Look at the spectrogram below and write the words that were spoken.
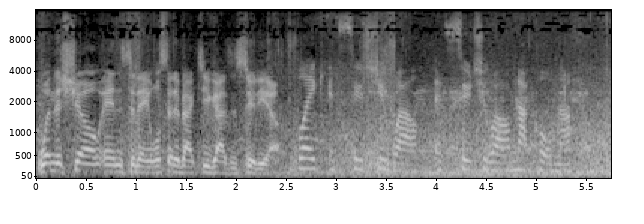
when the show ends today. We'll send it back to you guys in studio. Blake, it suits you well. It suits you well. I'm not cool enough.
